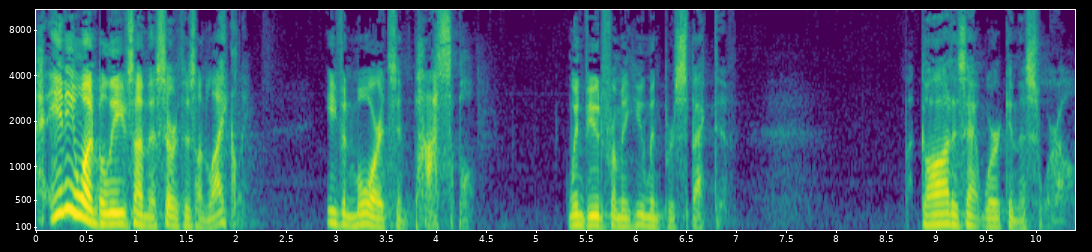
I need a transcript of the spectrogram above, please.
That anyone believes on this earth is unlikely. Even more, it's impossible when viewed from a human perspective. But God is at work in this world.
